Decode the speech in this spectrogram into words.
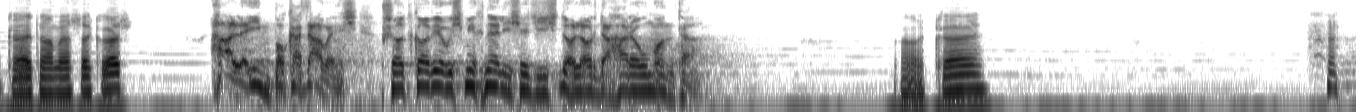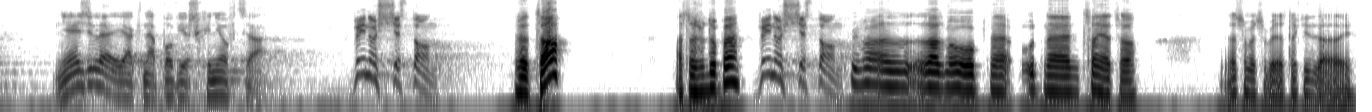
Okej, tu mamy jeszcze kogoś. Ale im pokazałeś. Przodkowie uśmiechnęli się dziś do lorda Harrowmonta. Okej. Nieźle jak na powierzchniowca. Wynoś się stąd! Że co? A coś w dupę? Wynoś się stąd! Kurwa, zaraz mu upnę, utnę co nieco. Zobaczymy, czy będzie taki dalej.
